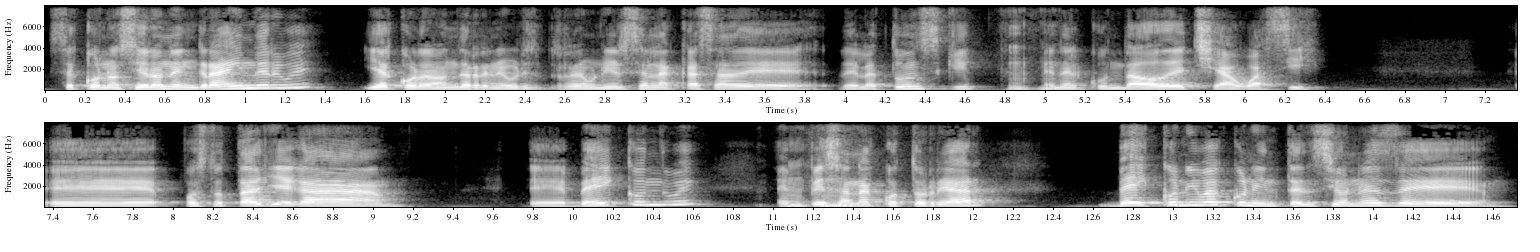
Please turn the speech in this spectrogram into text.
se conocieron en Grindr, güey, y acordaron de reunir- reunirse en la casa de, de Latunsky, en el condado de Chiahuasí. Eh, pues total, llega eh, Bacon, güey, empiezan a cotorrear. Bacon iba con intenciones de,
